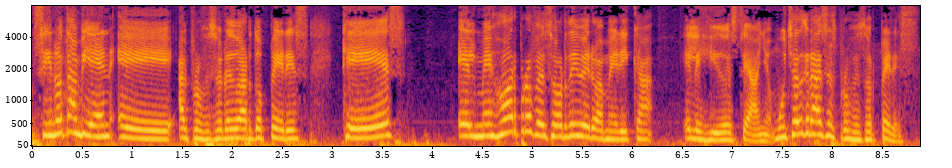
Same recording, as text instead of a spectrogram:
sino también eh, al profesor Eduardo Pérez, que es el mejor profesor de Iberoamérica elegido este año. Muchas gracias, profesor Pérez.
